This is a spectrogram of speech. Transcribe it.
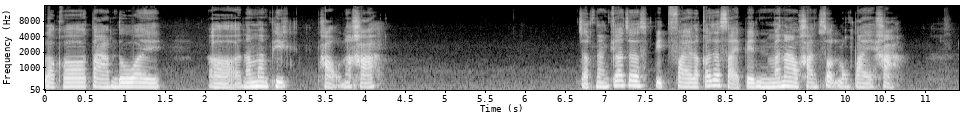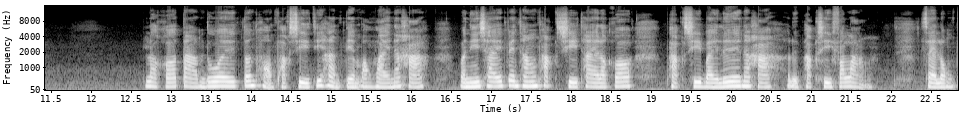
แล้วก็ตามด้วยน้ำมันพริกเผานะคะ จากนั้นก็จะปิดไฟแล้วก็จะใส่เป็นมะนาวคั้นสดลงไปค่ะ แล้วก็ตามด้วยต้นหอมผักชีที่หั่นเตรียมเอาไว้นะคะ วันนี้ใช้เป็นทั้งผักชีไทยแล้วก็ผักชีใบเลื่อยนะคะ หรือผักชีฝรั่ง ใส่ลงไป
